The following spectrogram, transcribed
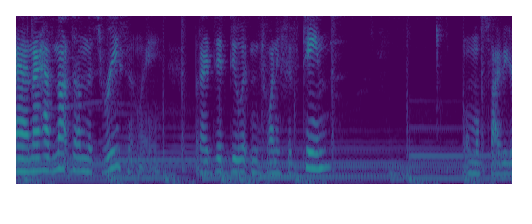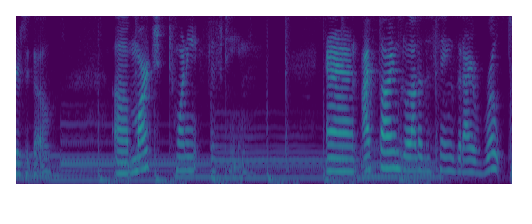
and I have not done this recently, but I did do it in 2015, almost five years ago, uh, March 2015. And I find a lot of the things that I wrote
